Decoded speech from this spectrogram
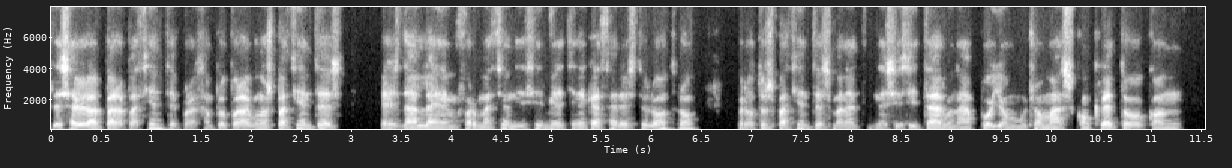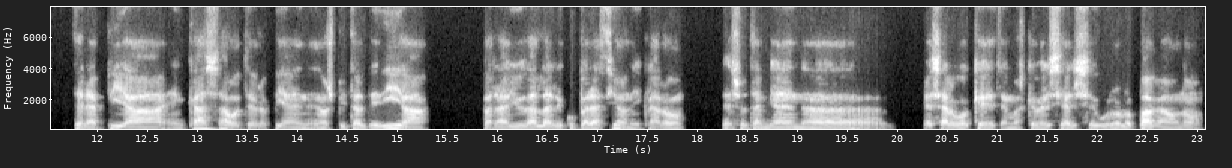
desarrollar para el paciente. Por ejemplo, por algunos pacientes es darle información y decir, mira, tiene que hacer esto y lo otro, pero otros pacientes van a necesitar un apoyo mucho más concreto con terapia en casa o terapia en, en hospital de día para ayudar la recuperación. Y claro, eso también ah, es algo que tenemos que ver si el seguro lo paga o no.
